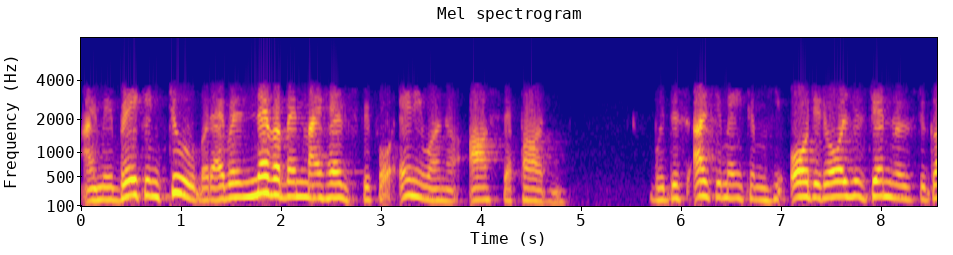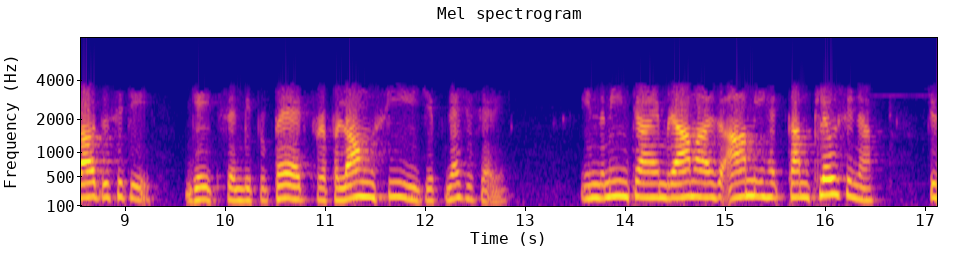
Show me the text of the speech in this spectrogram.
I may break in two, but I will never bend my head before anyone or ask their pardon. With this ultimatum, he ordered all his generals to guard the city gates and be prepared for a prolonged siege if necessary. In the meantime, Rama's army had come close enough to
